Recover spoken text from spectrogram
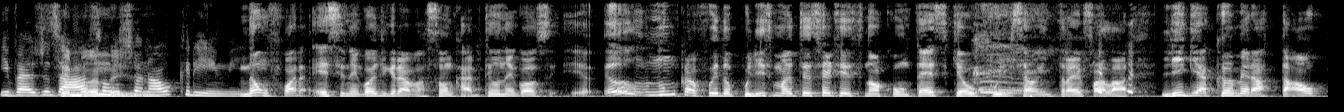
e vai ajudar a Semanas, solucionar né? o crime. Não, fora esse negócio de gravação, cara, tem um negócio. Eu, eu nunca fui da polícia, mas eu tenho certeza que não acontece, que é o policial entrar e falar: ligue a câmera tal,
